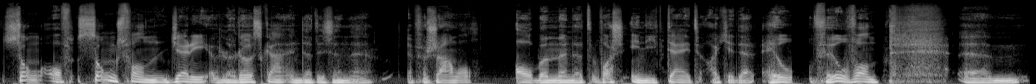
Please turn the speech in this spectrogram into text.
Song of Songs van Jerry Lodoska. En dat is een, een verzamelalbum. En dat was in die tijd, had je daar heel veel van. Um,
